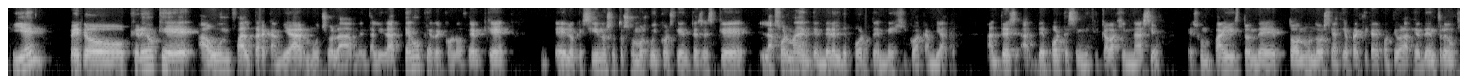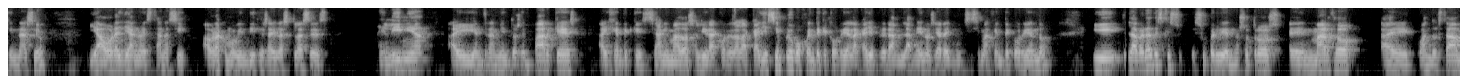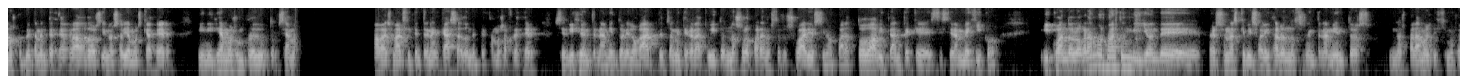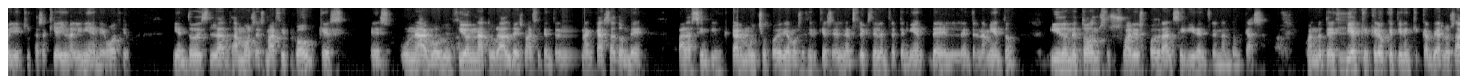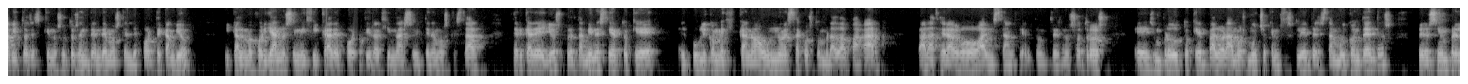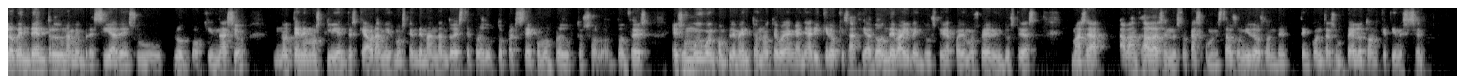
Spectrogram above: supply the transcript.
Bien, pero creo que aún falta cambiar mucho la mentalidad. Tengo que reconocer que eh, lo que sí nosotros somos muy conscientes es que la forma de entender el deporte en México ha cambiado. Antes ah, deporte significaba gimnasio, es un país donde todo el mundo se hacía práctica deportiva, la hacía dentro de un gimnasio y ahora ya no es tan así. Ahora, como bien dices, hay las clases en línea, hay entrenamientos en parques, hay gente que se ha animado a salir a correr a la calle. Siempre hubo gente que corría en la calle, pero era la menos y ahora hay muchísima gente corriendo. Y la verdad es que es súper bien. Nosotros en marzo, eh, cuando estábamos completamente cerrados y no sabíamos qué hacer, iniciamos un producto que se llama SmartFit Entrena en Casa, donde empezamos a ofrecer servicio de entrenamiento en el hogar totalmente gratuito, no solo para nuestros usuarios, sino para todo habitante que existiera en México. Y cuando logramos más de un millón de personas que visualizaron nuestros entrenamientos, nos paramos dijimos, oye, quizás aquí hay una línea de negocio. Y entonces lanzamos SmartFit Go, que es, es una evolución natural de SmartFit Entrena en Casa, donde para simplificar mucho podríamos decir que es el Netflix del, entretenimiento, del entrenamiento y donde todos nuestros usuarios podrán seguir entrenando en casa. Cuando te decía que creo que tienen que cambiar los hábitos, es que nosotros entendemos que el deporte cambió y que a lo mejor ya no significa deporte ir al gimnasio y tenemos que estar cerca de ellos, pero también es cierto que el público mexicano aún no está acostumbrado a pagar para hacer algo a distancia. Entonces, nosotros eh, es un producto que valoramos mucho, que nuestros clientes están muy contentos, pero siempre lo ven dentro de una membresía de su club o gimnasio. No tenemos clientes que ahora mismo estén demandando este producto per se como un producto solo. Entonces, es un muy buen complemento, no te voy a engañar, y creo que es hacia dónde va a ir la industria. Podemos ver industrias más avanzadas, en nuestro caso, como en Estados Unidos, donde te encuentras un pelotón que tiene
